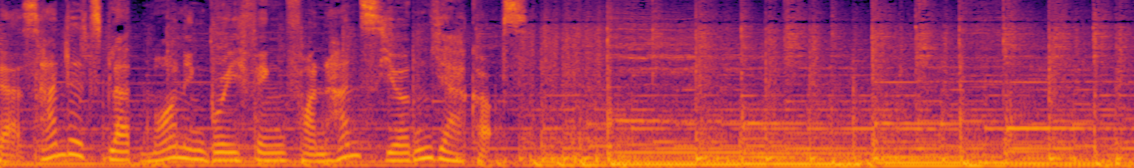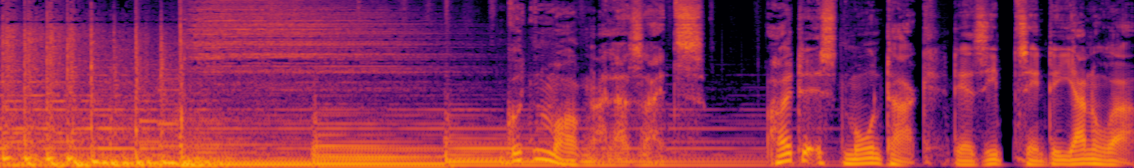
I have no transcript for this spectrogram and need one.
Das Handelsblatt Morning Briefing von Hans-Jürgen Jakobs Guten Morgen allerseits. Heute ist Montag, der 17. Januar,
